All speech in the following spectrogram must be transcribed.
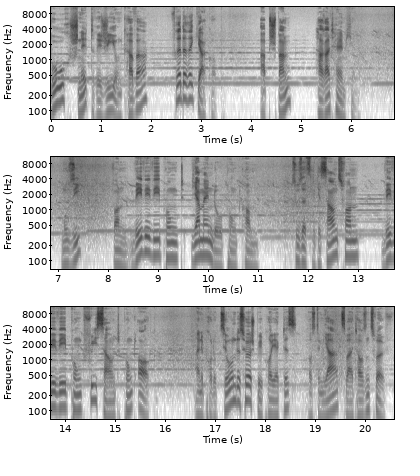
Buch, Schnitt, Regie und Cover Frederik Jakob. Abspann Harald Helmchen. Musik von www.jamendo.com. Zusätzliche Sounds von www.freesound.org. Eine Produktion des Hörspielprojektes aus dem Jahr 2012.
